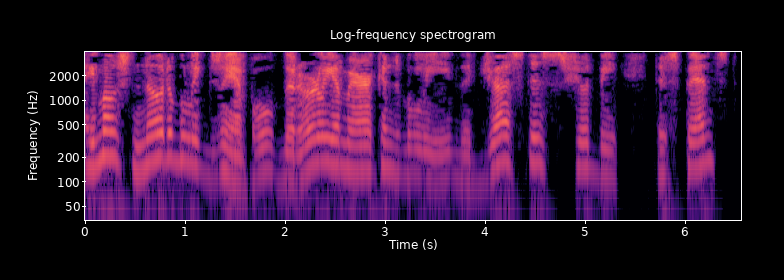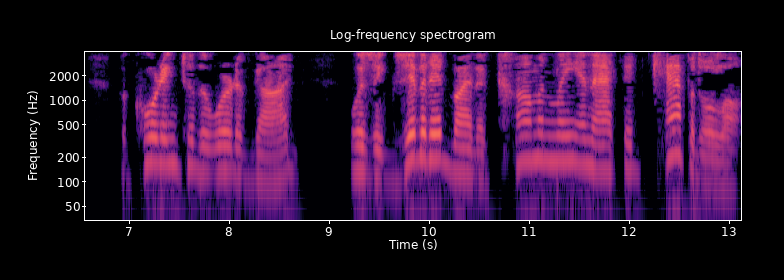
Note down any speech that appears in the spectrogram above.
A most notable example that early Americans believed that justice should be dispensed according to the Word of God was exhibited by the commonly enacted capital laws,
